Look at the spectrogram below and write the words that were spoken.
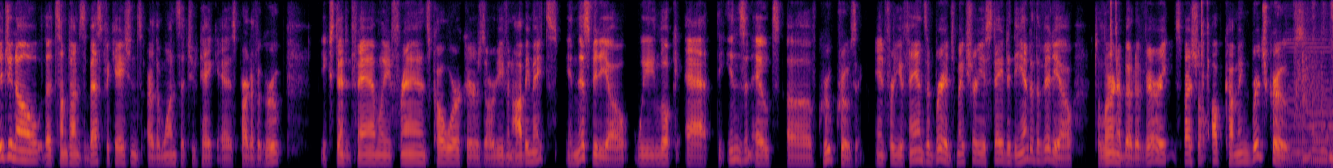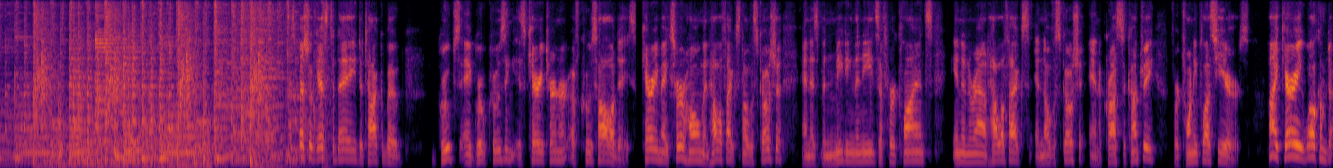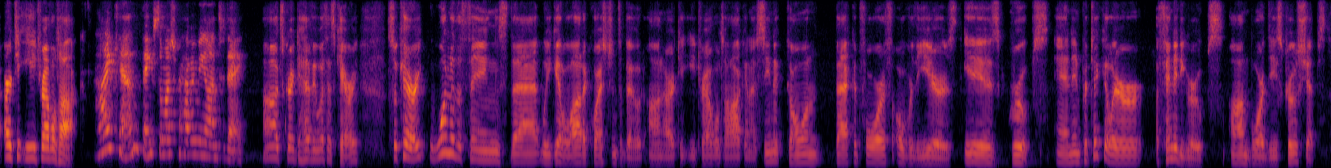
Did you know that sometimes the best vacations are the ones that you take as part of a group? extended family, friends, coworkers, or even hobby mates. In this video, we look at the ins and outs of group cruising. And for you fans of bridge, make sure you stay to the end of the video to learn about a very special upcoming bridge cruise. A special guest today to talk about groups and group cruising is Kerry Turner of Cruise Holidays. Kerry makes her home in Halifax, Nova Scotia, and has been meeting the needs of her clients in and around Halifax and Nova Scotia and across the country for 20 plus years. Hi, Kerry. Welcome to RTE Travel Talk. Hi, Ken. Thanks so much for having me on today. Uh, it's great to have you with us, Kerry. So, Kerry, one of the things that we get a lot of questions about on RTE Travel Talk, and I've seen it going back and forth over the years is groups, and in particular, affinity groups on board these cruise ships.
